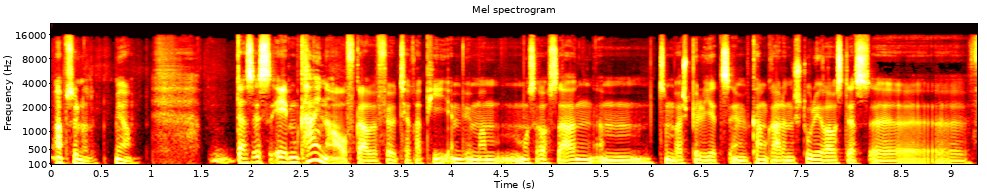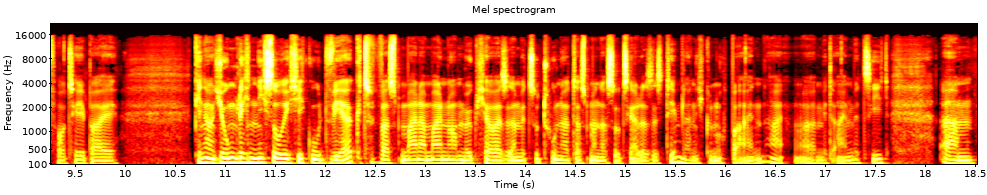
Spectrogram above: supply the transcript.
absolut, ja. Das ist eben keine Aufgabe für Therapie. Man muss auch sagen, ähm, zum Beispiel jetzt kam gerade eine Studie raus, dass äh, äh VT bei Kindern und Jugendlichen nicht so richtig gut wirkt, was meiner Meinung nach möglicherweise damit zu tun hat, dass man das soziale System da nicht genug ein, äh, mit einbezieht. Ähm,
